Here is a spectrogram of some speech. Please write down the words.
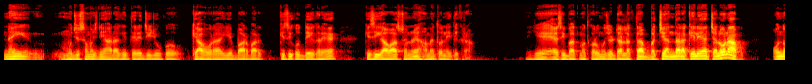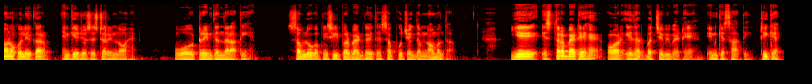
नहीं, मुझे समझ नहीं आ रहा कि तेरे जीजू को क्या हो रहा है। ये बार बार किसी को देख रहे हैं, किसी की आवाज़ सुन रहे हैं, हमें तो नहीं दिख रहा। ये ऐसी बात मत करो, मुझे डर लगता है। बच्चे अंदर अकेले हैं, चलो ना आप। उन दोनों को लेकर इनके जो सिस्टर इन लॉ हैं, वो ट्रेन के अंदर आती हैं। सब लोग अपनी सीट पर बैठ गए थे, सब कुछ एकदम नॉर्मल था। ये इस तरफ़ बैठे हैं और इधर बच्चे भी बैठे हैं, इनके साथ ही, ठीक है?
